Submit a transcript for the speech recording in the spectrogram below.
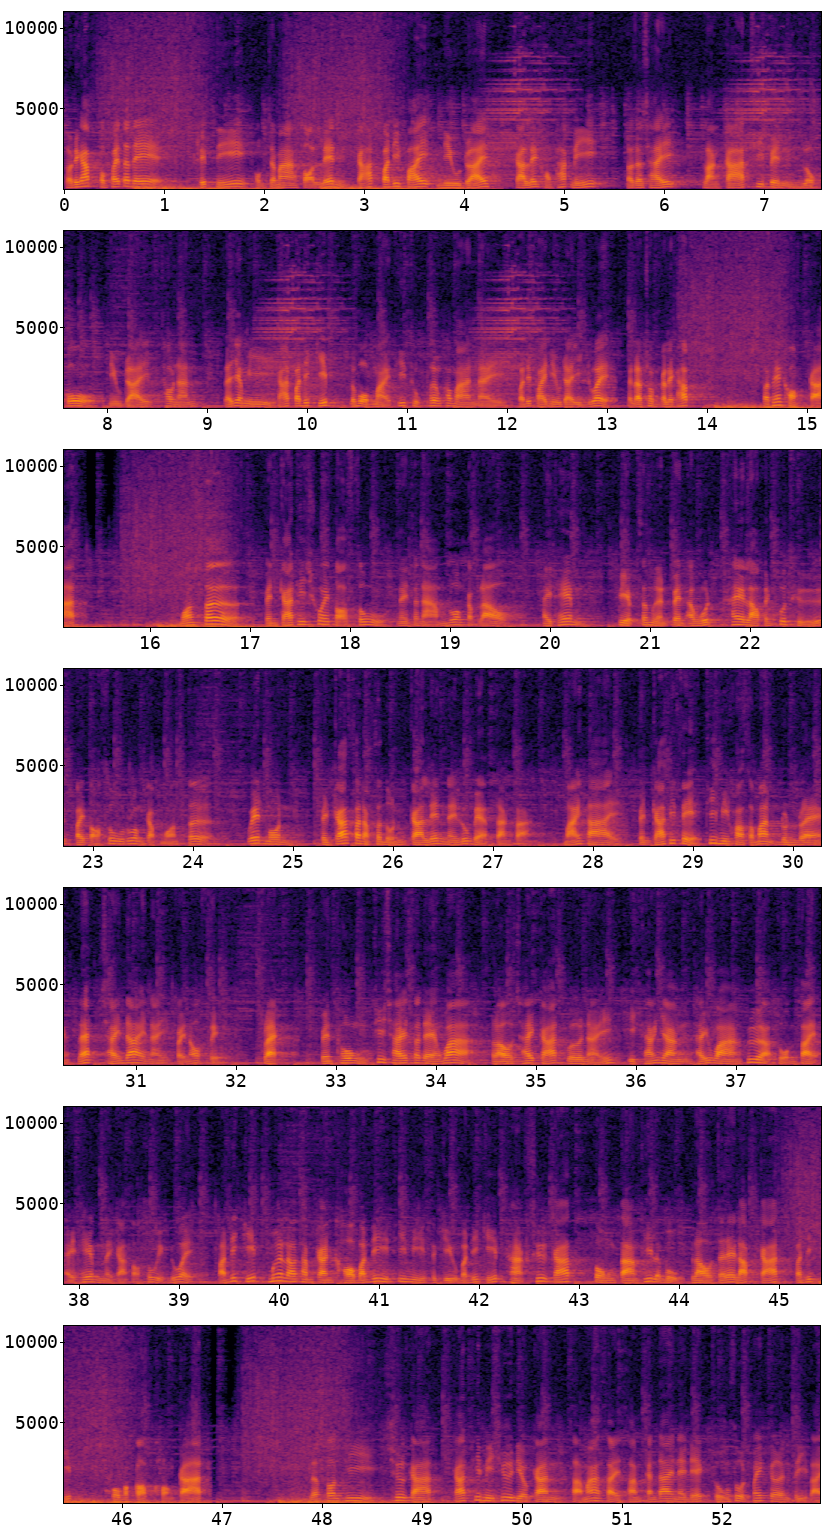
สวัสดีครับ ผมไฟต e เดย์คลิปนี้ผมจะมาสอนเล่นการ์ด Buddy Fight New Drive การเล่นของภาคนี้ เราจะใช้หลังการ์ดที่เป็นโลโก้ New Drive เท่านั้น และยังมีการ์ด Buddy Gift ระบบใหม่ที่ถูกเพิ่มเข้ามาใน Buddy Fight New Drive อีกด้วย ไปรับชมกันเลยครับ ประเภทของการ์ดมอนสเตอร์เป็นการ์ดที่ช่วยต่อสู้ในสนามร่วมกับเราไอเทมเปรียบเสมือนเป็นอาวุธให้เราเป็นผู้ถือไปต่อสู้ร่วมกับมอนสเตอร์ เวทมนต์เป็นการ์ดสนับสนุนการเล่นในรูปแบบต่างๆ ไม้ตายเป็นการ์ดพิเศษที่มีความสามารถรุนแรงและใช้ได้ใน Final Phase แฟลกเป็นธงที่ใช้แสดงว่าเราใช้การ์ดเบอร์ไหน อีกทั้งยังใช้วางเพื่อสวมใส่ไอเทมในการต่อสู้อีกด้วยบัดดี้กิฟเมื่อเราทำการคอบัดดี้ที่มีสกิลบัดดี้กิฟหากชื่อการ์ดตรงตามที่ระบุ เราจะได้รับการ์ดบัดดี้กิฟตัวประกอบของการ์ดเริ่มต้นที่ชื่อการ์ด การ์ดที่มีชื่อเดียวกัน สามารถใส่ซ้ำกันได้ในเด็กสูงสุดไม่เกิน 4 ใบ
